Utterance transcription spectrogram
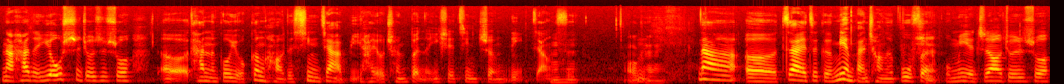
那它的优势就是说，呃，它能够有更好的性价比，还有成本的一些竞争力这样子。OK。那呃，在这个面板厂的部分，我们也知道，就是说，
